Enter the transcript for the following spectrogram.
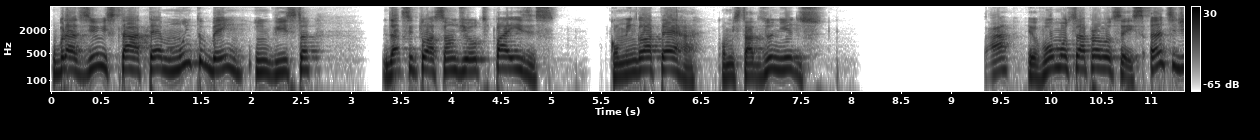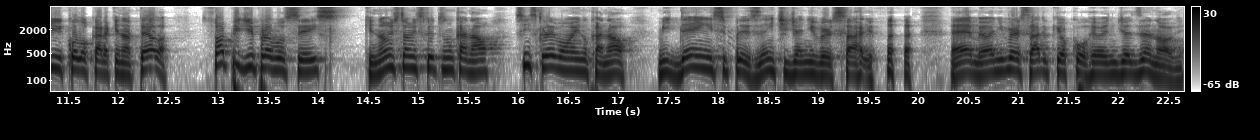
O Brasil está até muito bem em vista da situação de outros países, como Inglaterra, como Estados Unidos. Tá? Eu vou mostrar para vocês. Antes de colocar aqui na tela, só pedir para vocês que não estão inscritos no canal, se inscrevam aí no canal, me deem esse presente de aniversário. é, meu aniversário que ocorreu no dia 19.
